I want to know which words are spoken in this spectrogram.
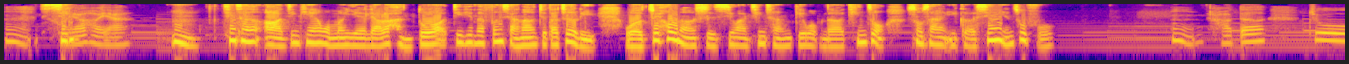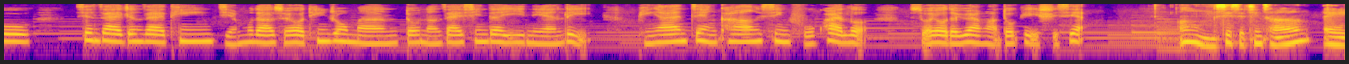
嗯，好呀好呀。嗯，清晨啊，今天我们也聊了很多，今天的分享呢就到这里。我最后呢是希望清晨给我们的听众送上一个新年祝福。嗯，好的，祝现在正在听节目的所有听众们都能在新的一年里平安、健康、幸福、快乐，所有的愿望都可以实现。嗯，谢谢清晨，哎，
